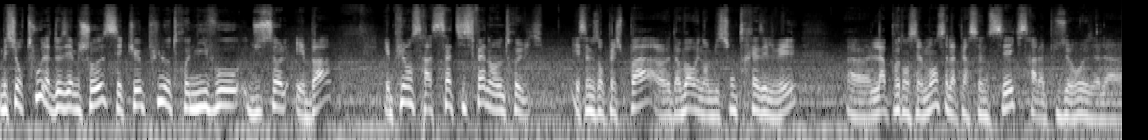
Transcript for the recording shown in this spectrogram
Mais surtout, la deuxième chose, c'est que plus notre niveau du sol est bas, et plus on sera satisfait dans notre vie. Et ça ne nous empêche pas euh, d'avoir une ambition très élevée. Euh, là, potentiellement, c'est la personne C qui sera la plus heureuse, elle a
